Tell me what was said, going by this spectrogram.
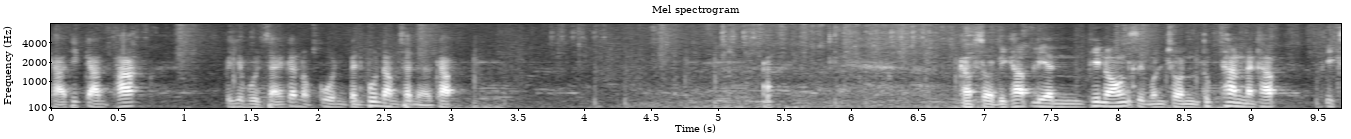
ขาธิการพักปิยบุตรแสงกนกกุลเป็นผู้นำเสนอครับ ครับสวัสดีครับเรียนพี่น้องสื่อมวลชนทุกท่านนะครับ อีก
